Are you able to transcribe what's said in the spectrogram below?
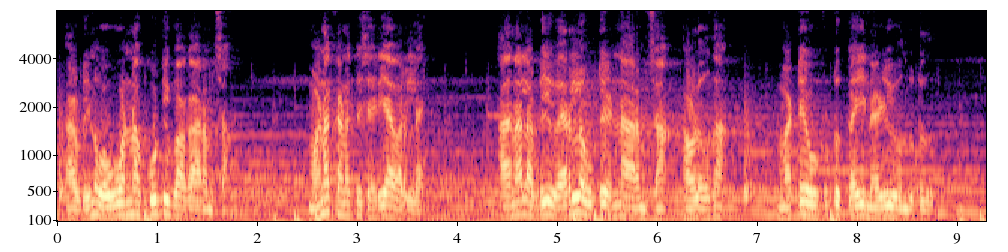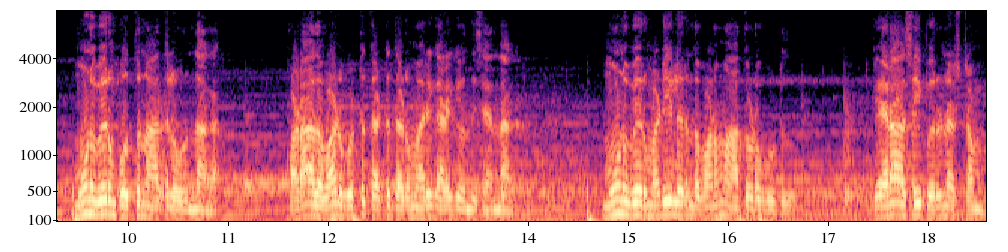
அப்படின்னு ஒவ்வொன்றா கூட்டி பார்க்க ஆரம்பிச்சான். மனக்கணக்கு சரியாக வரல. அதனால் அப்படியே விரல விட்டு எண்ண ஆரம்பிச்சான். அவ்வளவுதான். மட்டையை விட்டுட்டு கை நழுவி வந்துட்டுது. மூணு பேரும் பொத்துன்னு ஆற்றுல விழுந்தாங்க. படாத பாடுபட்டு தட்டு தடுமாறி கரைக்கு வந்து சேர்ந்தாங்க. மூணு பேர் மடியில் இருந்த பணமும் ஆத்தோட போட்டுது. பேராசை பெருநஷ்டம்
